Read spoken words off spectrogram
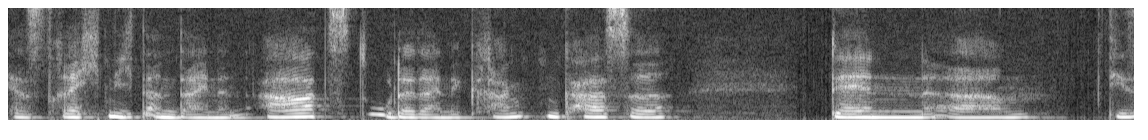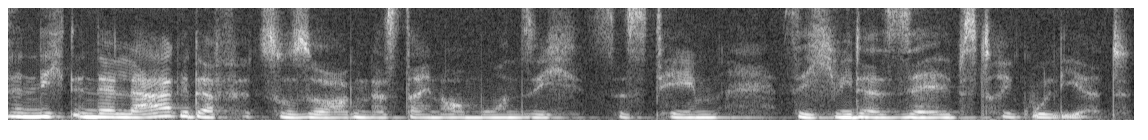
erst recht nicht an deinen Arzt oder deine Krankenkasse, denn ähm, die sind nicht in der Lage dafür zu sorgen, dass dein Hormonsystem sich wieder selbst reguliert.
